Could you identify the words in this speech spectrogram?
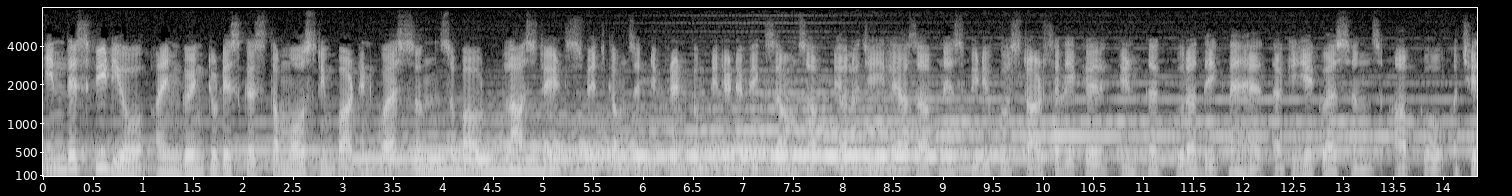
In this video, I am going to discuss the most important questions about plastids which comes in different competitive exams of biology. लिहाजा आपने इस वीडियो को स्टार्ट से लेकर एंड तक पूरा देखना है ताकि ये क्वेश्चंस आपको अच्छी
